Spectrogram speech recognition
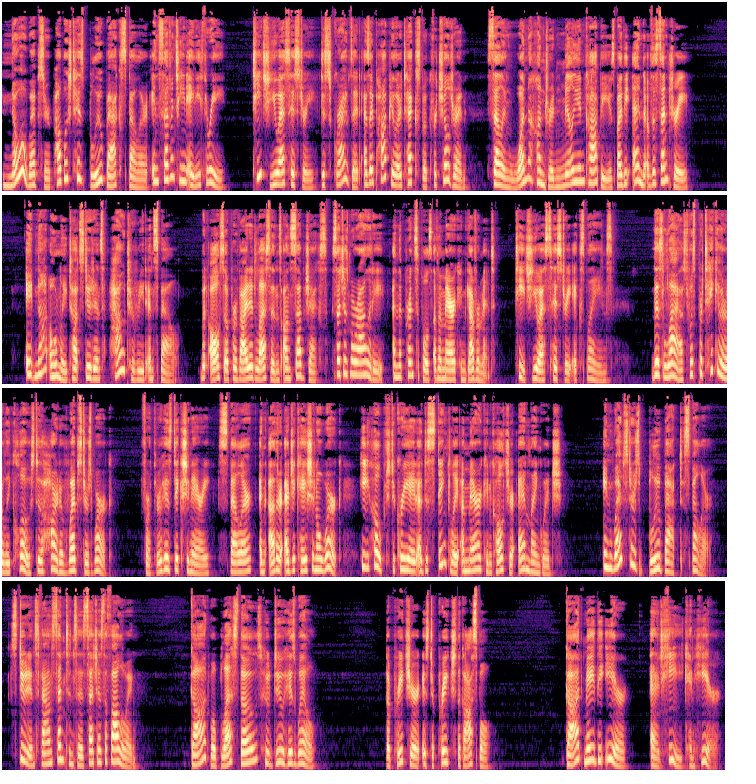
Noah Webster published his Blue Back Speller in 1783. Teach U.S. History describes it as a popular textbook for children, selling 100 million copies by the end of the century. It not only taught students how to read and spell, but also provided lessons on subjects such as morality and the principles of American government Teach U.S. History explains. This last was particularly close to the heart of Webster's work, for through his dictionary, speller, and other educational work, he hoped to create a distinctly American culture and language. In Webster's blue backed speller, students found sentences such as the following God will bless those who do his will. The preacher is to preach the gospel. God made the ear, and he can hear.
